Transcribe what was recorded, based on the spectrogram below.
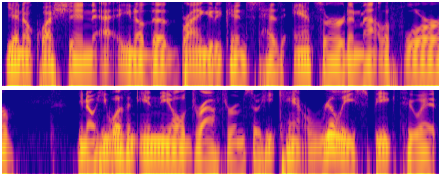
Yeah, no question. You know, the Brian Gutekunst has answered, and Matt LaFleur you know, he wasn't in the old draft room, so he can't really speak to it.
